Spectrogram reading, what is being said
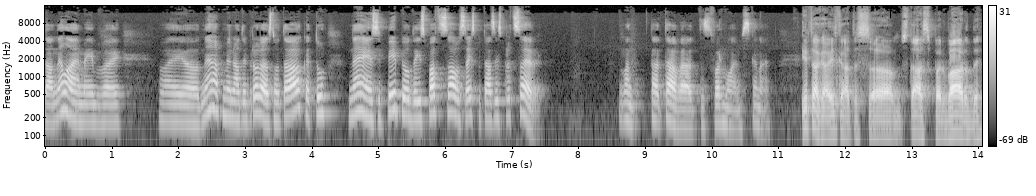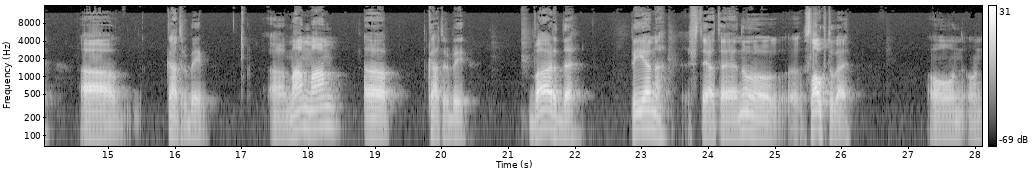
tā nelaimība vai, vai neapmierinātība radās no tā, ka tu neesi piepildījis pats savas ekspektācijas pret sevi. Man tā, tā varētu tas formulējums skanēt. Ir tā kā, kā tas uh, stāsts par vārdu, Uh, kā tur bija? Uh, Mamma, mam, uh, kā tur bija? Vārda, piena, šajā te, nu, slauktuvē. Un, un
